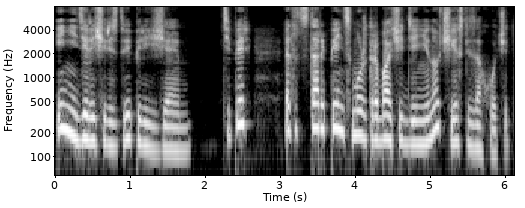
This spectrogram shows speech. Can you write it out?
и недели через две переезжаем. Теперь этот старый пень сможет рыбачить день и ночь, если захочет.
